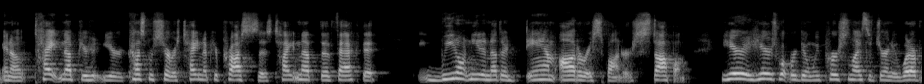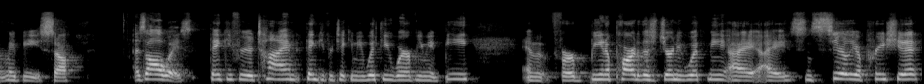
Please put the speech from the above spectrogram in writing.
you know, tighten up your, your customer service, tighten up your processes, tighten up the fact that we don't need another damn autoresponder. Stop them. Here, here's what we're doing. We personalize the journey, whatever it may be. So as always, thank you for your time. Thank you for taking me with you wherever you may be and for being a part of this journey with me. I, I sincerely appreciate it.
